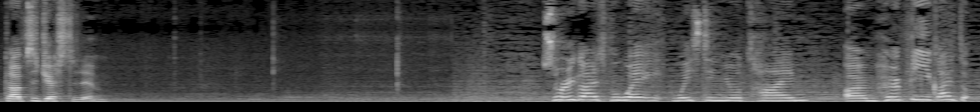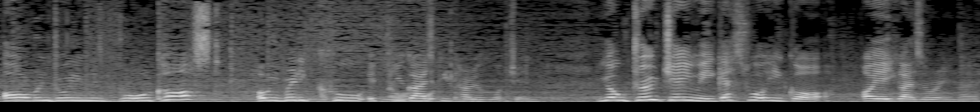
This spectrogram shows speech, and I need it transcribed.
Okay, I've suggested him. Sorry guys for wait, wasting your time. Um, hopefully you guys are enjoying this broadcast. It'll be really cool if you guys can carry on watching. Yo, Joe Jamie, guess what he got? Oh yeah, you guys already know.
